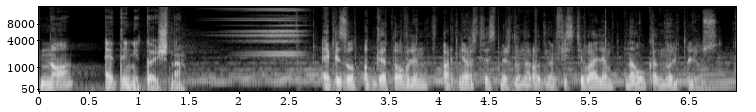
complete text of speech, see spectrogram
Но это не точно. Эпизод подготовлен в партнерстве с международным фестивалем «Наука 0+.»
